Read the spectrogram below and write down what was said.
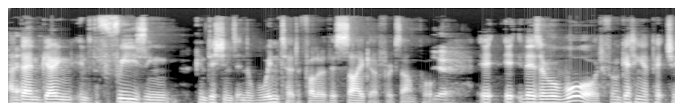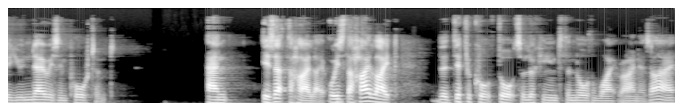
and then going into the freezing conditions in the winter to follow this Saiga, for example. Yeah. It, it, there's a reward from getting a picture you know is important. And is that the highlight? Or is the highlight the difficult thoughts of looking into the northern white rhino's eye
